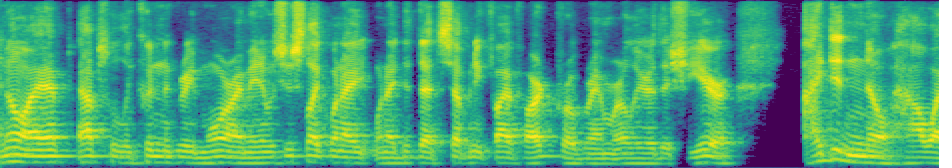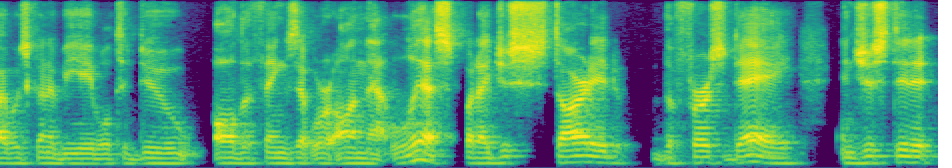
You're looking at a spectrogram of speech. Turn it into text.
no, I absolutely couldn't agree more. I mean, it was just like when I when I did that 75 hard program earlier this year, I didn't know how I was going to be able to do all the things that were on that list, but I just started the first day and just did it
